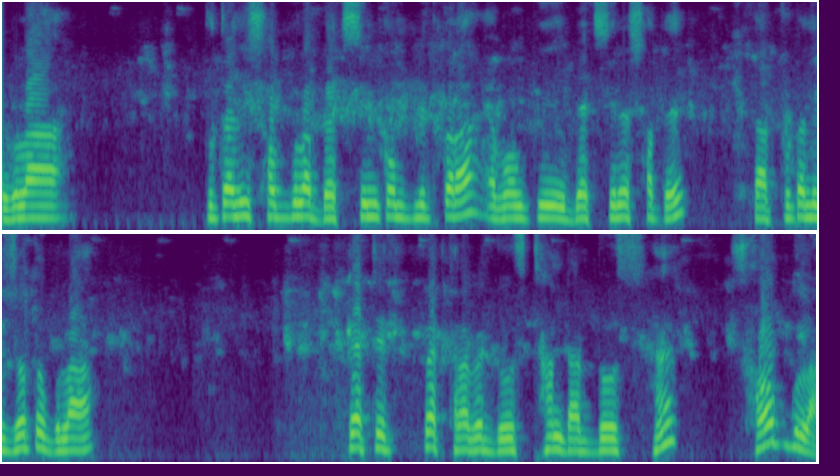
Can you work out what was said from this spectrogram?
এগুলা টোটালি সবগুলা ভ্যাকসিন কমপ্লিট করা এবং কি ভ্যাকসিনের সাথে তার টোটালি যতগুলা পেটের পেট খারাপের ডোজ ঠান্ডার ডোজ হ্যাঁ সবগুলা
